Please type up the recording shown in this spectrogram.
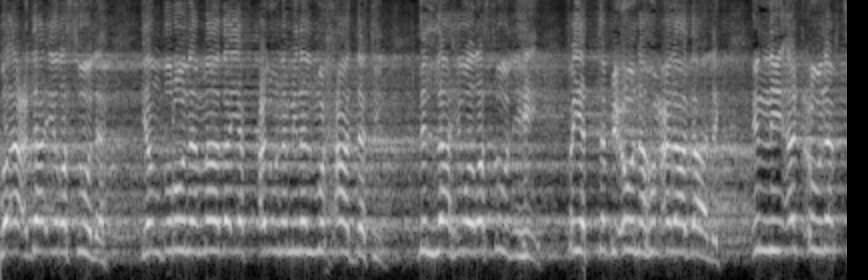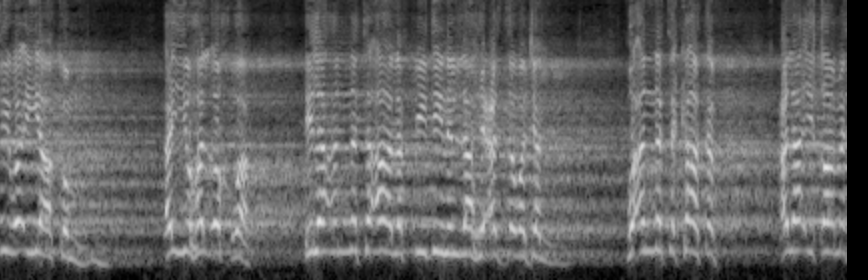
وأعداء رسوله ينظرون ماذا يفعلون من المحادة لله ورسوله فيتبعونهم على ذلك. إني أدعو نفسي وإياكم أيها الأخوة إلى أن نتآلف في دين الله عز وجل وأن نتكاتف على إقامة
